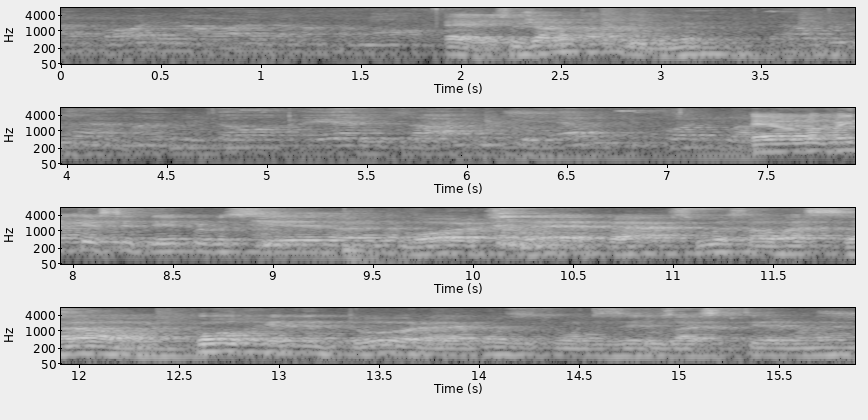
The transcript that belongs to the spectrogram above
agora e na hora da nossa morte. É, isso já não está na Bíblia, né? Então, pois é, mas então eles acham que ela que guardar. Ela vai interceder por você na hora da morte, né? Para a sua salvação, corredentora, alguns vão dizer, usar esse termo, né?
